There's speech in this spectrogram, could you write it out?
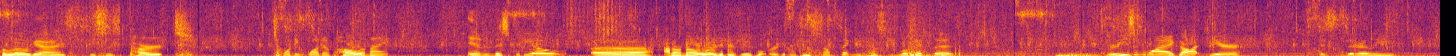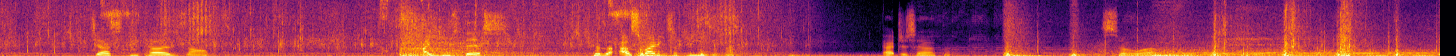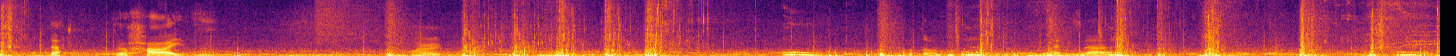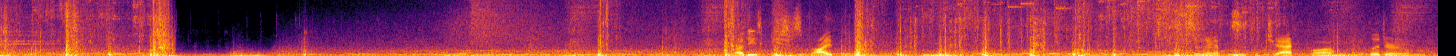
Hello guys, this is part 21 of Hollow Knight. And in this video, uh, I don't know what we're gonna do, but we're gonna do something because look at this. The reason why I got here is literally just because, um, I used this. Because I was fighting some bees and then that just happened. So, uh, the the hive. Alright. What the, the heck is that? Why are these just vibing? This is, this is the jackpot, literally.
